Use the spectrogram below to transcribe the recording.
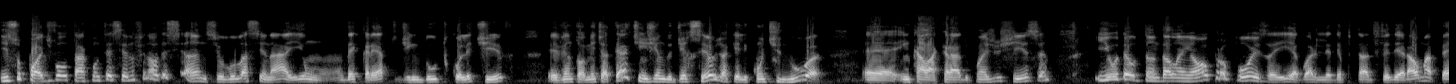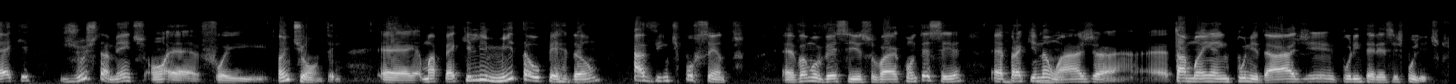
isso pode voltar a acontecer no final desse ano, se o Lula assinar aí um, um decreto de indulto coletivo, eventualmente até atingindo o Dirceu, já que ele continua é, encalacrado com a justiça. E o Deltan Dallagnol propôs aí, agora ele é deputado federal, uma PEC justamente, é, foi anteontem, é, uma PEC que limita o perdão a 20%. É, vamos ver se isso vai acontecer, é, para que não haja é, tamanha impunidade por interesses políticos.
